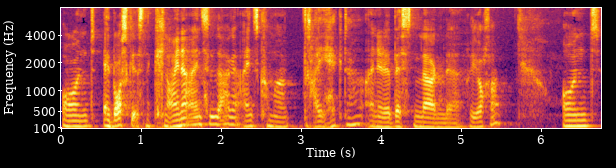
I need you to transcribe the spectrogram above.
Und El Bosque ist eine kleine Einzellage, 1,3 Hektar, eine der besten Lagen der Rioja. Und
